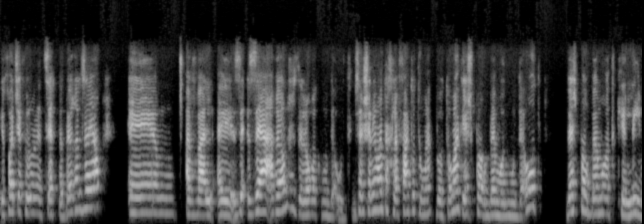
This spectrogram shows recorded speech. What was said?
יכול להיות שאפילו נצליח לדבר על זה היום, אה, אבל אה, זה, זה הרעיון שזה לא רק מודעות. כשאני אומרת החלפת אוטומט באוטומט, יש פה הרבה מאוד מודעות, ויש פה הרבה מאוד כלים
